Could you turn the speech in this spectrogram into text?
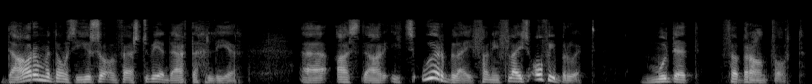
Daarom het ons hierso in vers 32 geleer, uh as daar iets oorbly van die vleis of die brood, moet dit verbrand word.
